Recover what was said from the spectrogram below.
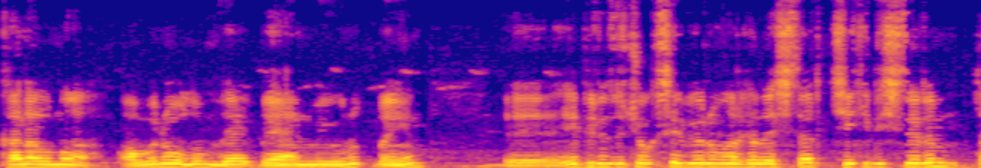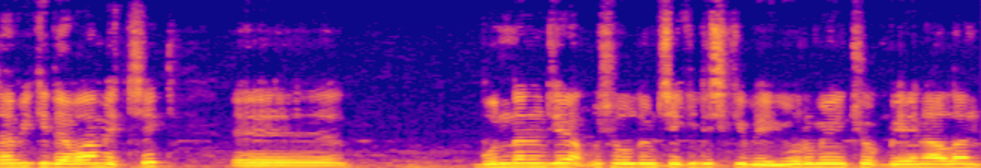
kanalıma abone olun ve beğenmeyi unutmayın. E, hepinizi çok seviyorum arkadaşlar. Çekilişlerim tabii ki devam edecek. E, bundan önce yapmış olduğum çekiliş gibi yorumu en çok beğeni alan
